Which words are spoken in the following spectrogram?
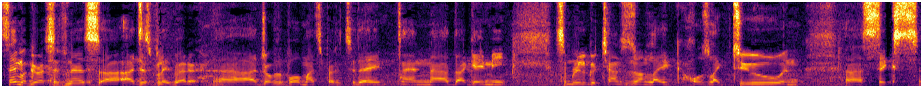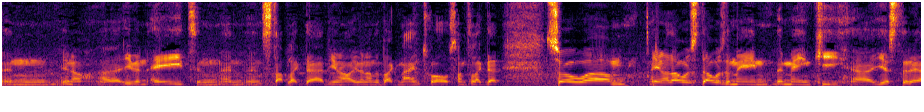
Same aggressiveness. Uh, I just played better. Uh, I drove the ball much better today, and uh, that gave me some really good chances on like holes like two and uh, six, and you know uh, even eight and, and, and stuff like that. You know even on the back nine, 12, something like that. So um, you know that was that was the main the main key. Uh, yesterday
